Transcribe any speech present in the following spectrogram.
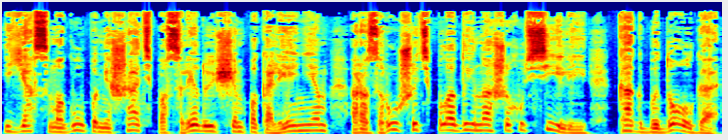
и я смогу помешать последующим поколениям разрушить плоды наших усилий, как бы долго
